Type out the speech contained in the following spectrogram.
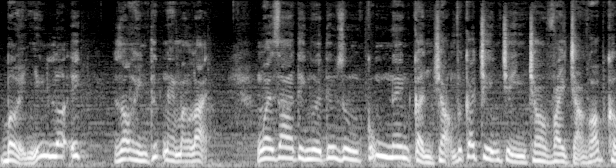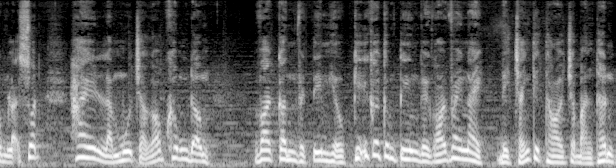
bởi những lợi ích do hình thức này mang lại Ngoài ra thì người tiêu dùng cũng nên cẩn trọng với các chương trình cho vay trả góp không lãi suất hay là mua trả góp không đồng và cần phải tìm hiểu kỹ các thông tin về gói vay này để tránh thiệt thòi cho bản thân.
